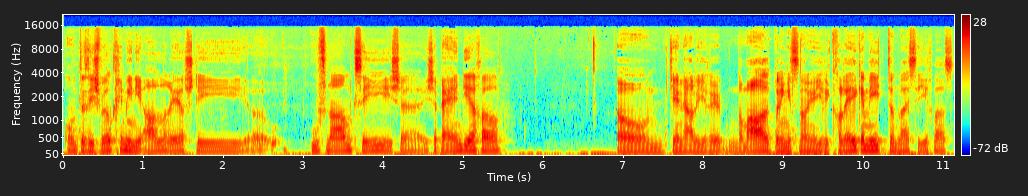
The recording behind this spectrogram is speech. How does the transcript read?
Und das ist wirklich meine allererste äh, Aufnahme gewesen, ist, äh, ist eine Band, die ich hatte. Und die haben alle ihre, normal bringen jetzt noch ihre Kollegen mit und weiß ich was.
